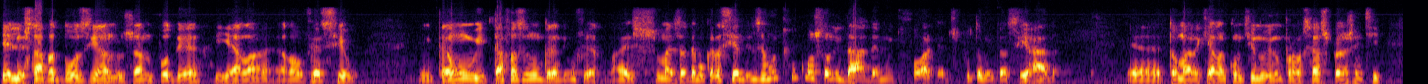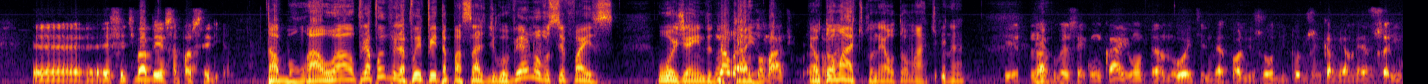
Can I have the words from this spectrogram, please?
ele estava 12 anos já no poder e ela, ela o venceu. Então, e está fazendo um grande governo. Mas, mas a democracia deles é muito consolidada, é muito forte, a disputa é muito acirrada. É, tomara que ela continue no processo para a gente é, efetivar bem essa parceria. Tá bom. Ah, ah, já, foi, já foi feita a passagem de governo ou você faz hoje ainda do Não, Caio? é automático. É automático, né? Automático, né? Já é. conversei com o Caio ontem à noite, ele me atualizou de todos os encaminhamentos aí.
